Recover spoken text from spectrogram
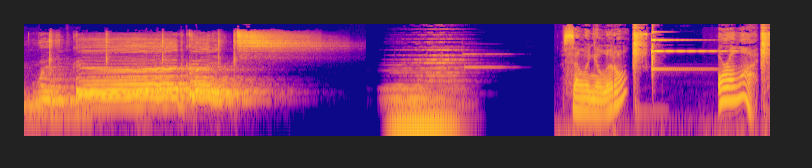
with good credit. Selling a little or a lot?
